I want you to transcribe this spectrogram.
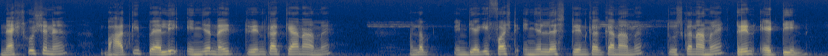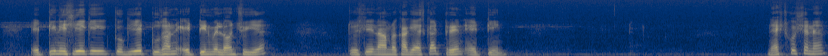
नेक्स्ट क्वेश्चन है, भारत की पहली इंजन रहित ट्रेन का क्या नाम है? मतलब इंडिया की फ़र्स्ट इंजन लेस ट्रेन का क्या नाम है? तो इसका नाम है ट्रेन 18 18 इसलिए कि क्योंकि ये 2018 में लॉन्च हुई है तो इसलिए नाम रखा गया इसका ट्रेन 18 नेक्स्ट क्वेश्चन है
